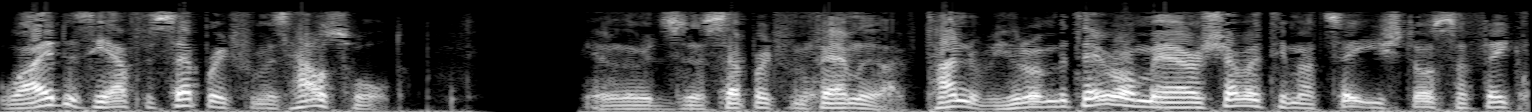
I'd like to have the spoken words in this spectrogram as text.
Why does he have to separate from his household? In other words, uh, separate from family life. Safek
